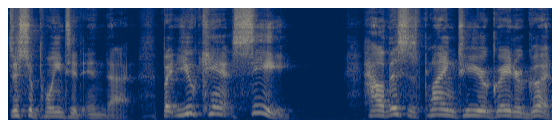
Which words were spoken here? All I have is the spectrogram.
disappointed in that. But you can't see how this is playing to your greater good.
